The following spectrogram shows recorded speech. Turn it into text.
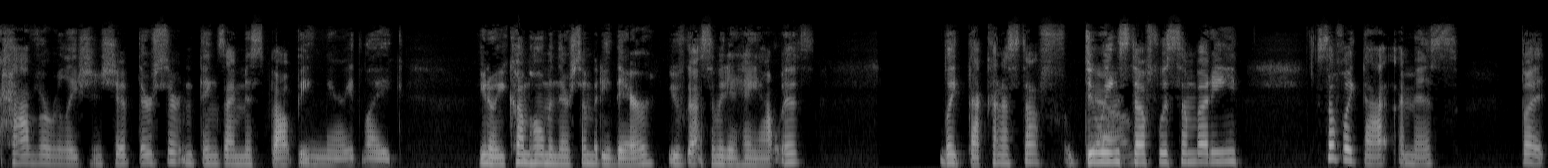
have a relationship. There's certain things I miss about being married like you know, you come home and there's somebody there. You've got somebody to hang out with like that kind of stuff doing yeah. stuff with somebody stuff like that i miss but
